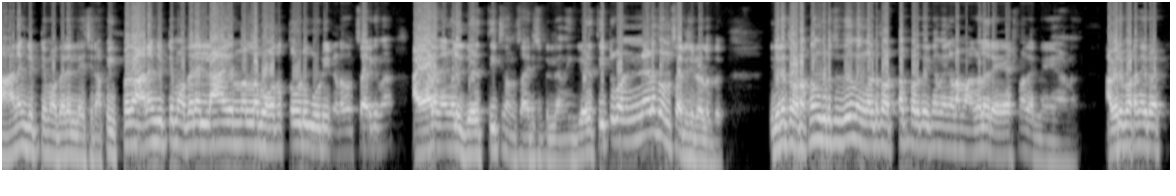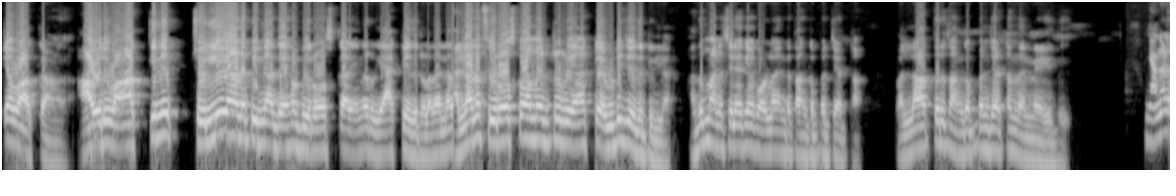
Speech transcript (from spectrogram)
ദാനം കിട്ടി മുതലല്ലേ ചേച്ചി അപ്പൊ ഇപ്പൊ ദാനം കിട്ടിയ മുതലല്ല എന്നുള്ള ബോധത്തോട് കൂടിയിട്ടാണ് സംസാരിക്കുന്നത്. അയാളെ ഞങ്ങൾ ഇകഴ്ത്തിയിട്ട് സംസാരിച്ചിട്ടില്ല. ഇകഴ്ത്തിയിട്ട് കൊണ്ടാണ് സംസാരിച്ചിട്ടുള്ളത്. ഇതിന് തുടക്കം കുറിച്ചത് നിങ്ങളുടെ തൊട്ടപ്പുറത്തേക്ക് നിങ്ങളുടെ മകൾ രേഷ്മ തന്നെയാണ്. അവർ പറഞ്ഞ ഒറ്റ വാക്കാണ്. ആ ഒരു വാക്കിന് ചൊല്ലിയാണ് പിന്നെ അദ്ദേഹം ഫിറോസ്ക എന്ന് റിയാക്ട് ചെയ്തിട്ടുള്ളത്. അല്ല അല്ലാതെ ഫിറോസ്ക വന്നിട്ട് റിയാക്ട് എവിടെ ചെയ്തിട്ടില്ല. അത് മനസ്സിലാക്കിയ കൊള്ളാം എന്റെ തങ്കപ്പൻ ചേട്ട. വല്ലാത്തൊരു തങ്കപ്പൻ ചേട്ടൻ തന്നെ ഇത്. ഞങ്ങൾ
